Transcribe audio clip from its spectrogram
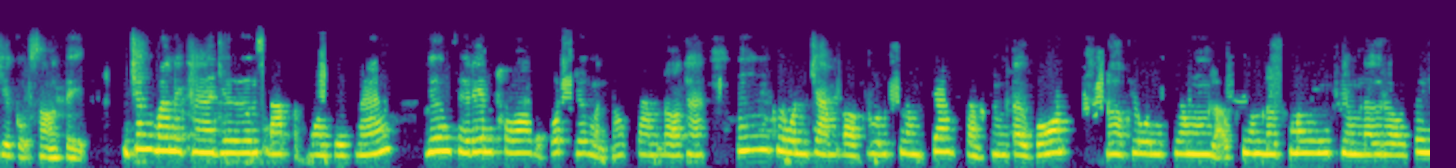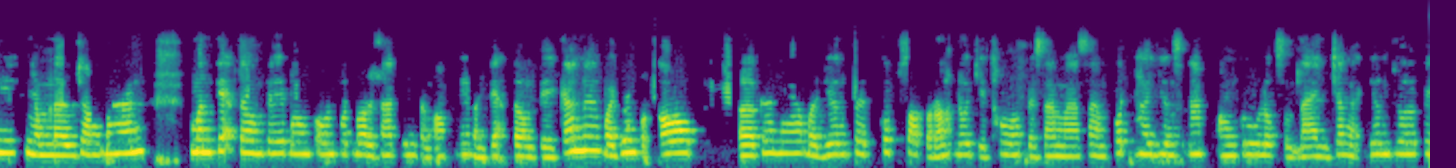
ជាកុសលទេអញ្ចឹងបានន័យថាយើងស្ដាប់ប្រព័ន្ធទេសនា យើងទៅរៀនធម៌ពុទ្ធយើងមិនបាច់ចាំដល់ថាខ្លួនចាំដល់ខ្លួនខ្ញុំចាស់ចាំខ្ញុំទៅវត្តដល់ខ្លួនខ្ញុំឡូវខ្ញុំនៅក្មេងខ្ញុំនៅរលទីខ្ញុំនៅចង់បានមិនតាក់ទងទេបងប្អូនពុទ្ធបរិស័ទយើងទាំងអស់គ្នាមិនតាក់ទងទេកាលណាបើយើងប្រកប កាលណាបើយើងទៅគប់សពរោះដូចជាធម៌ព្រះសម្មាសម្ពុទ្ធហើយយើងស្ដាប់អង្គគ្រូលោកសំដែងអញ្ចឹងយើងយល់ពី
